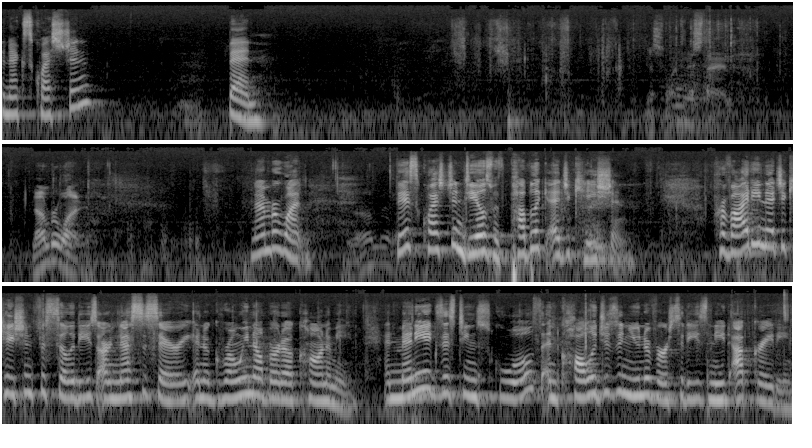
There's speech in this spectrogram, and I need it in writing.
The next question, Ben. This one this time. Number one. Number one. This question deals with public education. Providing education facilities are necessary in a growing Alberta economy, and many existing schools and colleges and universities need upgrading,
